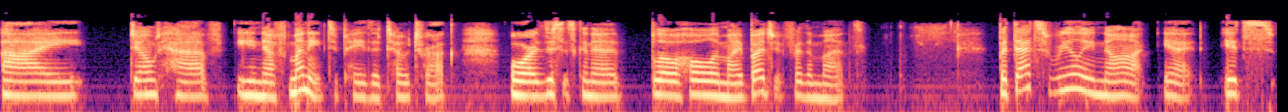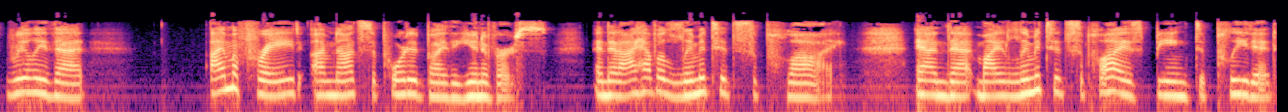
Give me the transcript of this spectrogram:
I don't have enough money to pay the tow truck or this is going to blow a hole in my budget for the month. But that's really not it. It's really that I'm afraid I'm not supported by the universe and that I have a limited supply and that my limited supply is being depleted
